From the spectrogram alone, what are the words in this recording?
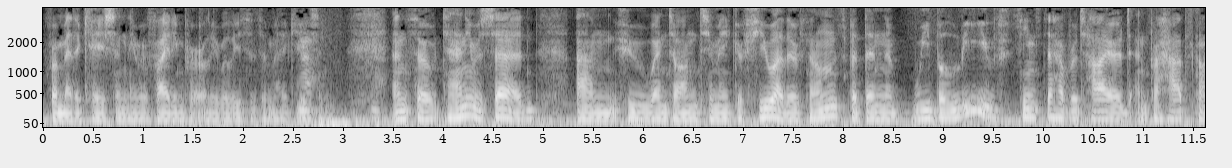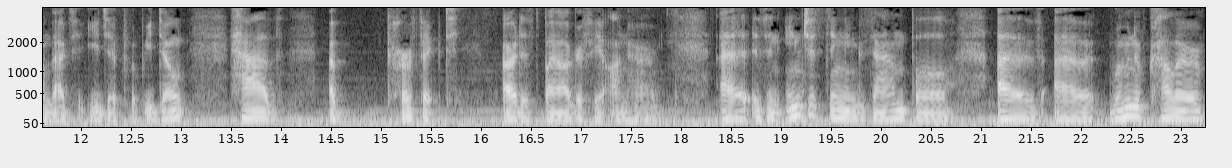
for medication. They were fighting for early releases of medications. Yeah. Yeah. And so Tahani Rached, um, who went on to make a few other films, but then uh, we believe seems to have retired and perhaps gone back to Egypt, but we don't have a perfect artist biography on her uh, is an interesting example of a women of color,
